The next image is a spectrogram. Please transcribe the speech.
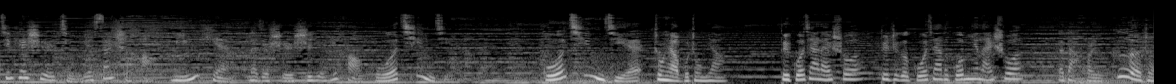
今天是九月三十号，明天那就是十月一号国庆节了。国庆节重要不重要？对国家来说，对这个国家的国民来说，那大伙儿有各种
